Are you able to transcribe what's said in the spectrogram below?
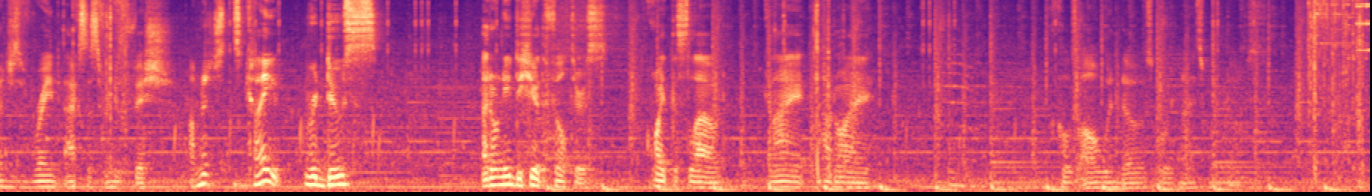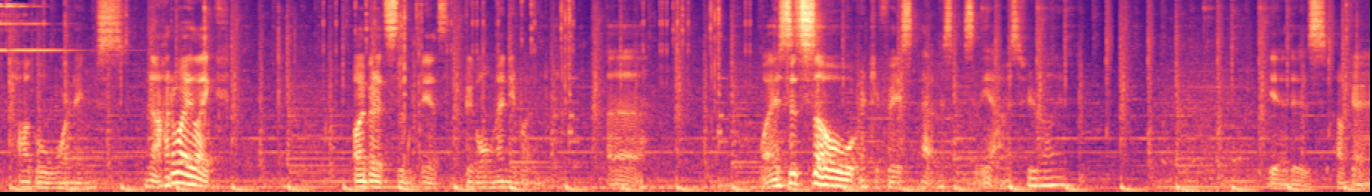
I just rained access for new fish. I'm just, can I reduce? I don't need to hear the filters quite this loud. Can I, how do I close all windows, organize windows, toggle warnings. Now, how do I like, oh, I bet it's the, yeah, it's the big old menu button. Uh, why is it so interface atmosphere, is it the atmosphere volume? Yeah, it is. Okay.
